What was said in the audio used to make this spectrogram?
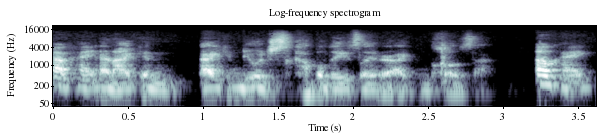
Okay. and I can I can do it just a couple days later. I can close that. Okay.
